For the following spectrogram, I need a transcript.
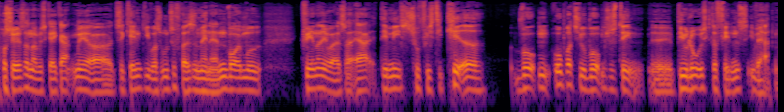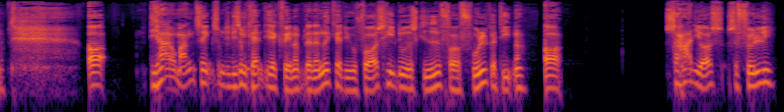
processer, når vi skal i gang med at tilkendegive vores utilfredshed med hinanden, hvorimod kvinder jo altså er det mest sofistikerede våben, operative våbensystem, øh, biologisk, der findes i verden. Og de har jo mange ting, som de ligesom kan, de her kvinder. Blandt andet kan de jo få os helt ud af skide for fulde gardiner. Og så har de også selvfølgelig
